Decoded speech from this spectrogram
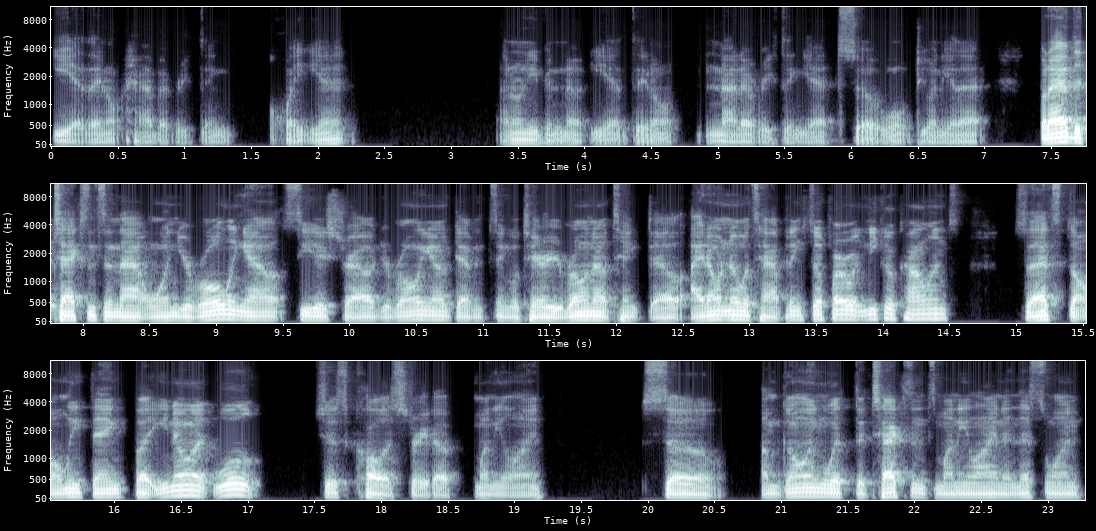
Yeah, they don't have everything quite yet. I don't even know. Yeah, they don't, not everything yet. So it won't do any of that. But I have the Texans in that one. You're rolling out CJ Stroud. You're rolling out Devin Singletary. You're rolling out Tank Dell. I don't know what's happening so far with Nico Collins. So that's the only thing. But you know what? We'll just call it straight up money line. So I'm going with the Texans money line in this one.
